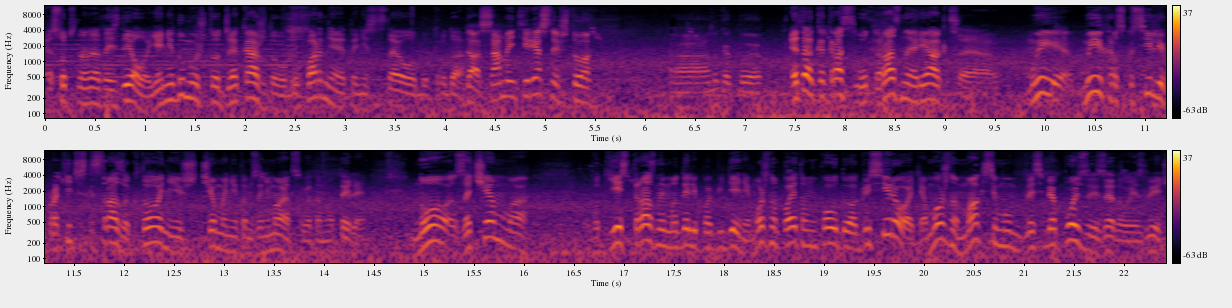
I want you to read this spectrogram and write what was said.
э, собственно, это сделал. Я не думаю, что для каждого бы парня это не составило бы труда. Да, самое интересное, что э, ну как бы Это как раз вот разная реакция. Мы, мы их раскусили практически сразу, кто они, чем они там занимаются в этом отеле. Но зачем... а, Вот есть разные модели поведения. Можно по этому поводу агрессировать, а можно максимум для себя пользы из этого извлечь.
